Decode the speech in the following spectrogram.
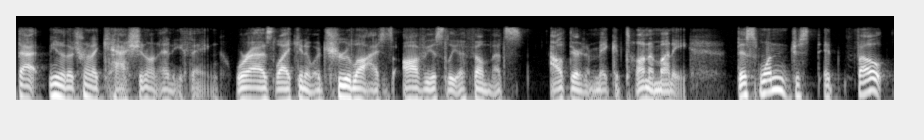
that you know they're trying to cash in on anything. Whereas like you know a True Lies is obviously a film that's out there to make a ton of money. This one just it felt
